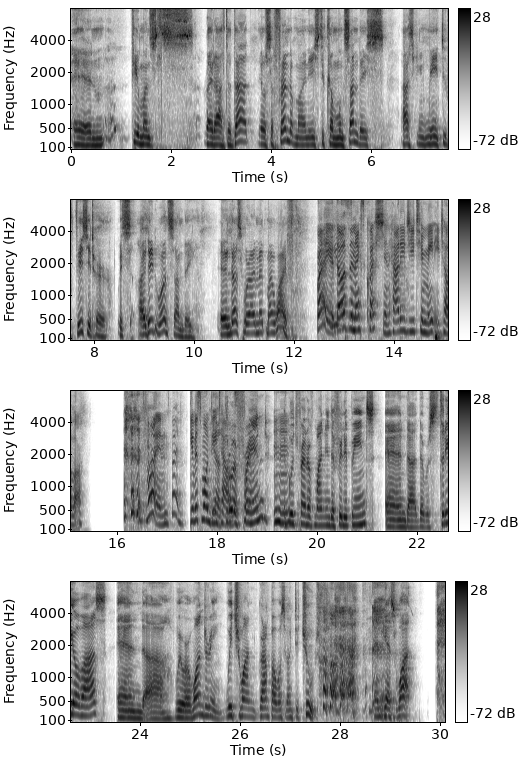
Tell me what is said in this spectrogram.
And a few months right after that, there was a friend of mine who used to come on Sundays asking me to visit her, which I did one Sunday. And that's where I met my wife. Right. That was the next question. How did you two meet each other? it's fine. It's fine. Give us more details. Yeah, through a friend, a good friend of mine in the Philippines, and uh, there was three of us, and uh, we were wondering which one Grandpa was going to choose. and guess what?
